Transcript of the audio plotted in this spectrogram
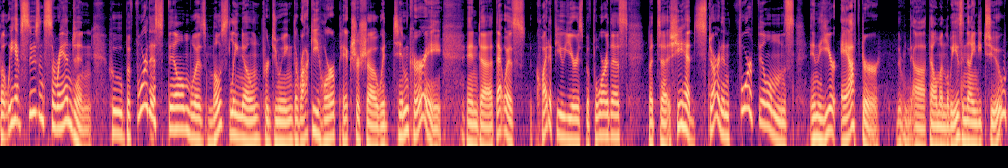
But we have Susan Sarandon, who before this film was mostly known for doing the Rocky Horror Picture Show with Tim Curry. And uh, that was quite a few years before this but uh, she had starred in four films in the year after uh, Thelma and Louise in 92,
